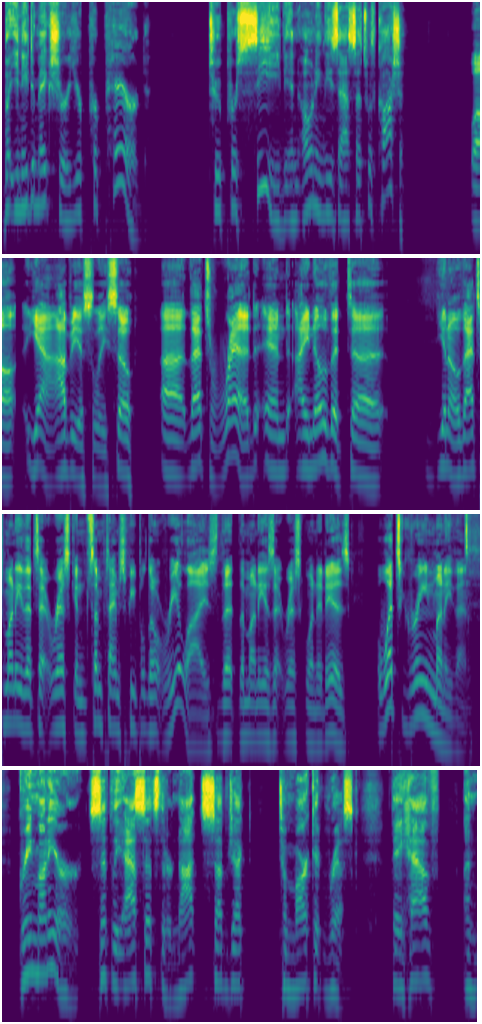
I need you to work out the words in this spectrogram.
but you need to make sure you're prepared to proceed in owning these assets with caution. Well, yeah, obviously. So uh, that's red, and I know that uh, you know that's money that's at risk, and sometimes people don't realize that the money is at risk when it is. What's green money then? Green money are simply assets that are not subject to market risk. They have an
